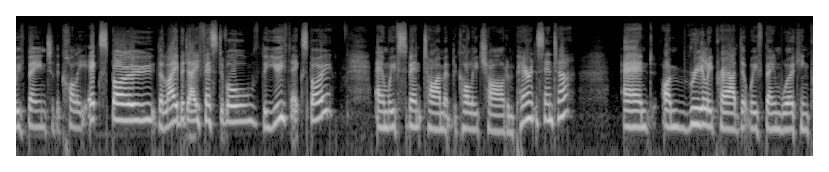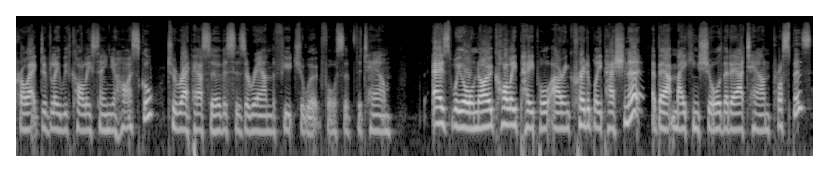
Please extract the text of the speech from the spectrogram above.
We've been to the Collie Expo, the Labor Day Festival, the Youth Expo, and we've spent time at the Collie Child and Parent Centre. And I'm really proud that we've been working proactively with Collie Senior High School to wrap our services around the future workforce of the town. As we all know, Collie people are incredibly passionate about making sure that our town prospers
